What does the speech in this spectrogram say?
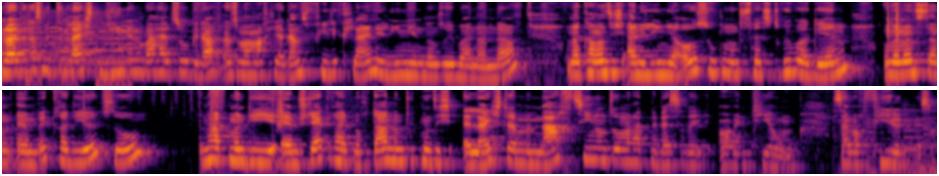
Und Leute, das mit den leichten Linien war halt so gedacht. Also man macht ja ganz viele kleine Linien dann so übereinander. Und dann kann man sich eine Linie aussuchen und fest drüber gehen. Und wenn man es dann ähm, wegradiert, so, dann hat man die ähm, Stärke halt noch da und dann tut man sich äh, leichter mit dem Nachziehen und so. Man hat eine bessere Orientierung. Das ist einfach viel besser.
